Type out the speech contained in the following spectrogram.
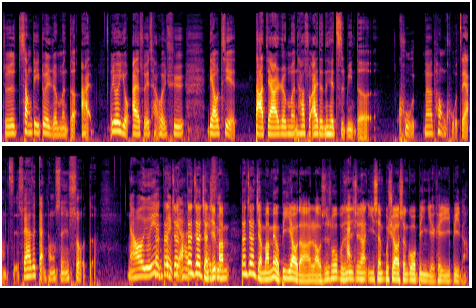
就是上帝对人们的爱，因为有爱，所以才会去了解大家人们他所爱的那些子民的苦，那个痛苦这样子，所以他是感同身受的。然后有一点对比，但这样讲其实蛮，但这样讲蛮没有必要的啊。老实说，不是就像医生不需要生过病也可以医病啊？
